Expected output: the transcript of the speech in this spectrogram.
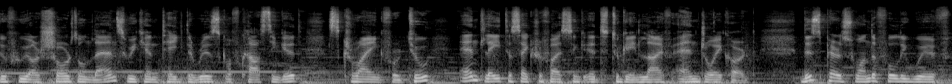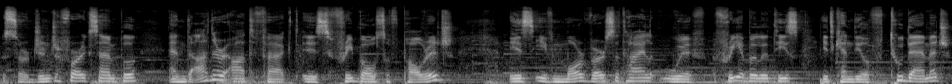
If we are short on lands we can take the risk of casting it, scrying for 2 and later sacrificing it to gain life and joy card. This pairs wonderfully with Syr Ginger for example, and the other artifact is 3 Bowls of Porridge, is even more versatile with 3 abilities, it can deal 2 damage,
